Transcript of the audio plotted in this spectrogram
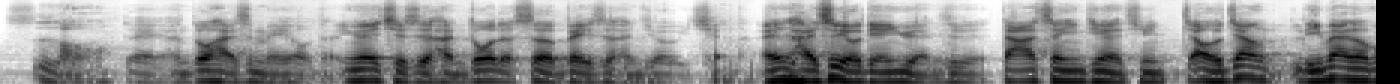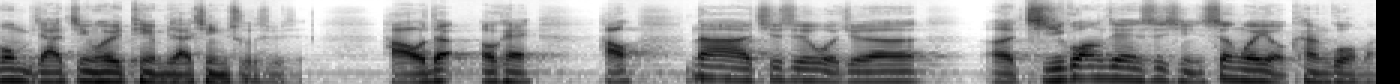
是哦，对，很多还是没有的，因为其实很多的设备是很久以前的，哎，还是有点远，是不是？大家声音听得清？哦，这样离麦克风比较近会听得比较清楚，是不是？好的，OK，好，那其实我觉得。呃，极光这件事情，盛伟有看过吗？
